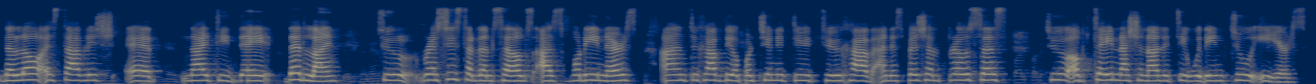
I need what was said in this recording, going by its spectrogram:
The law established a 90-day deadline to register themselves as foreigners and to have the opportunity to have an special process to obtain nationality within two years.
